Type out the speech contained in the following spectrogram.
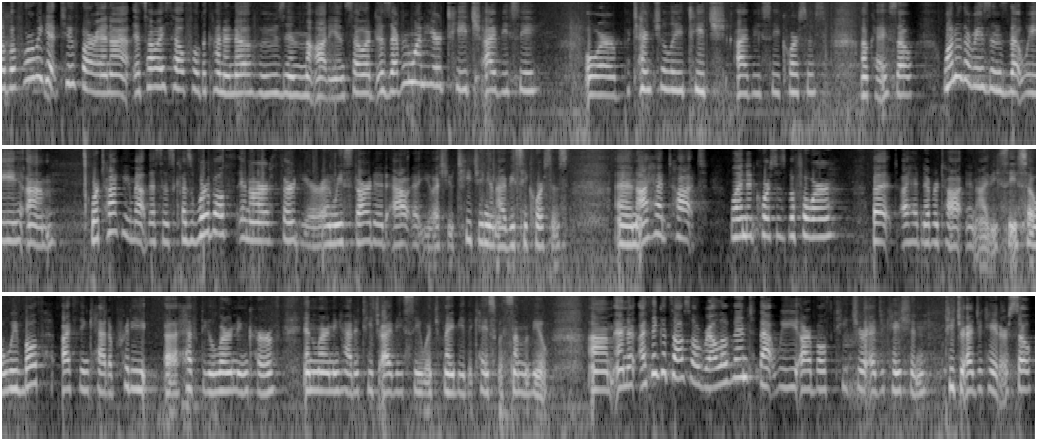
So before we get too far in, I, it's always helpful to kind of know who's in the audience. So does everyone here teach IVC or potentially teach IVC courses? Okay, so one of the reasons that we um, we're talking about this is because we're both in our third year and we started out at USU teaching in IVC courses. And I had taught blended courses before, but I had never taught in IVC. So we both, I think, had a pretty uh, hefty learning curve in learning how to teach IVC, which may be the case with some of you. Um, and I think it's also relevant that we are both teacher education, teacher educators. So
